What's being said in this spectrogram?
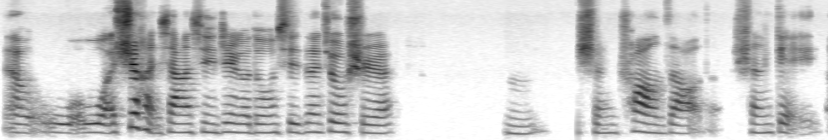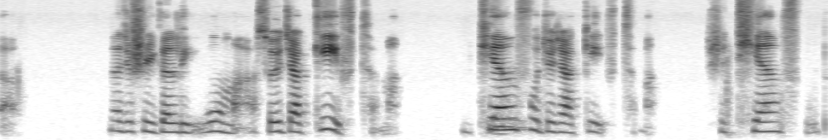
那我我是很相信这个东西，那就是嗯，神创造的，神给的，那就是一个礼物嘛，所以叫 gift 嘛，天赋就叫 gift 嘛，是天赋的，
